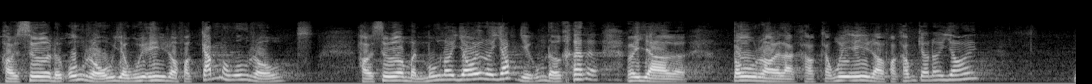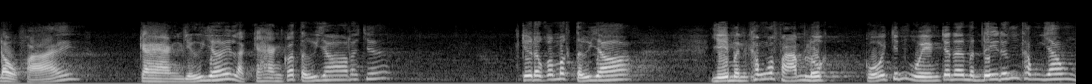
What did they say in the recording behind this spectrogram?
Hồi xưa được uống rượu giờ quy y rồi phật cấm không uống rượu. Hồi xưa mình muốn nói dối, nói dốc gì cũng được hết bây giờ tu rồi là phật quy y rồi, phật không cho nói dối. Đâu phải càng giữ giới là càng có tự do đó chứ. Chứ đâu có mất tự do. Vì mình không có phạm luật của chính quyền cho nên mình đi đứng thông dong.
